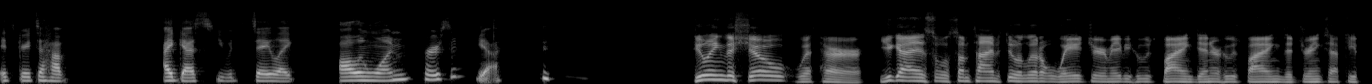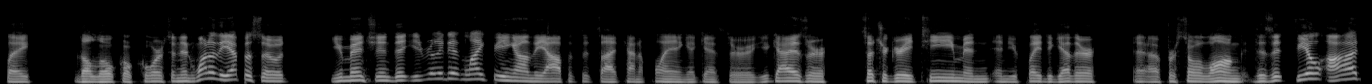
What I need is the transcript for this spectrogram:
it's great to have I guess you would say like all in one person. Yeah. Doing the show with her, you guys will sometimes do a little wager, maybe who's buying dinner, who's buying the drinks after you play the local course. And in one of the episodes, you mentioned that you really didn't like being on the opposite side, kind of playing against her. You guys are such a great team, and and you've played together uh, for so long. Does it feel odd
